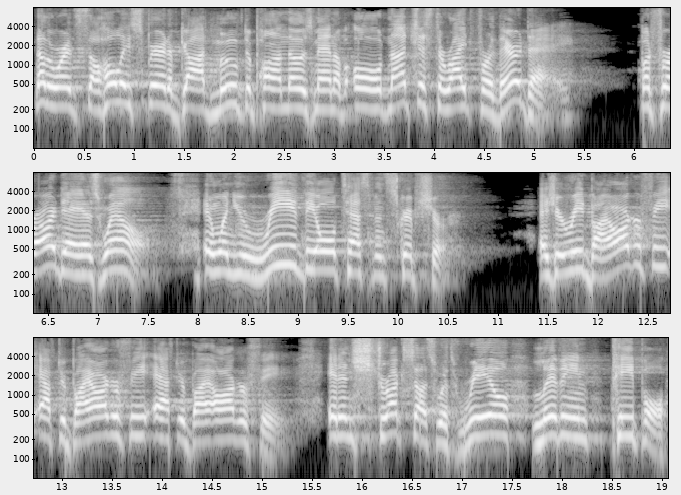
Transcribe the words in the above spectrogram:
In other words, the Holy Spirit of God moved upon those men of old, not just to write for their day, but for our day as well. And when you read the Old Testament scripture, as you read biography after biography after biography, it instructs us with real living people.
